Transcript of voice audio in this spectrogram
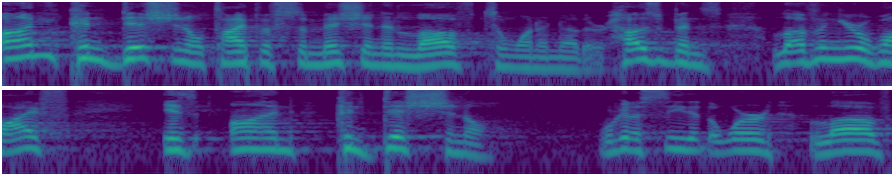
unconditional type of submission and love to one another. Husbands, loving your wife is unconditional. We're going to see that the word love,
